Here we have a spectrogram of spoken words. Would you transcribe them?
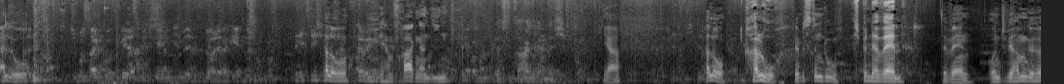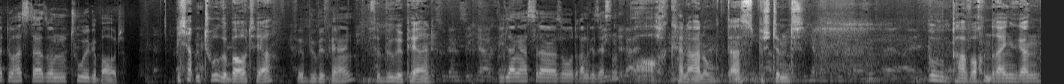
Hallo, Hallo. wir haben Fragen an ihn. Fragen an mich. Ja. Hallo. Hallo, Wer bist denn du? ich bin der Van. Der Van. Und wir haben gehört, du hast da so ein Tool gebaut. Ich habe ein Tool gebaut, ja, Für Bügelperlen. für Bügelperlen. Wie lange hast du da so dran gesessen? Och, keine Ahnung, da ist bestimmt uh, ein paar Wochen reingegangen.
